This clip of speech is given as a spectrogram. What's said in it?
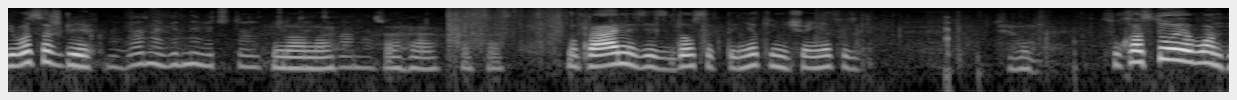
его сожгли. Наверное, видно ведь, что Ну, что-то ну. диван наш. Ага, ага. Ну правильно, здесь досок-то нету, ничего нету. Чего? Сухостоя вон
